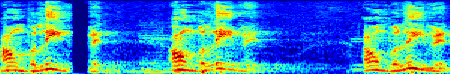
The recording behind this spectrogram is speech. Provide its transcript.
I don't believe it. I don't believe it. I don't believe it.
